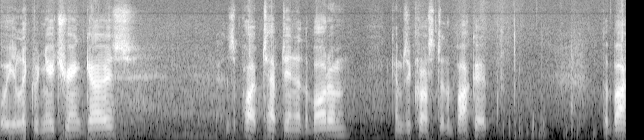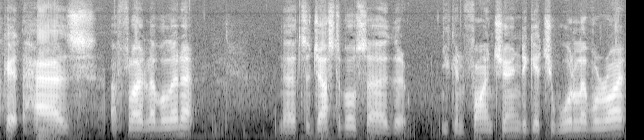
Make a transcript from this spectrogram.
all your liquid nutrient goes. There's a pipe tapped in at the bottom, comes across to the bucket. The bucket has a float level in it that's adjustable so that you can fine tune to get your water level right.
